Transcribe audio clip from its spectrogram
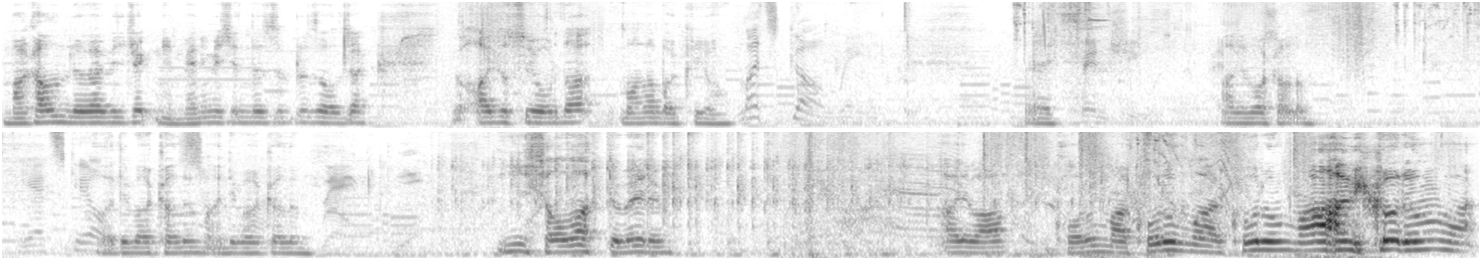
Bakalım dövebilecek miyim? Benim için de sürpriz olacak. Acısı orada bana bakıyor. Evet. Hadi bakalım. Hadi bakalım, hadi bakalım. İnşallah döverim. Hadi bakalım. Korunma, korunma, korunma abi korunma.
